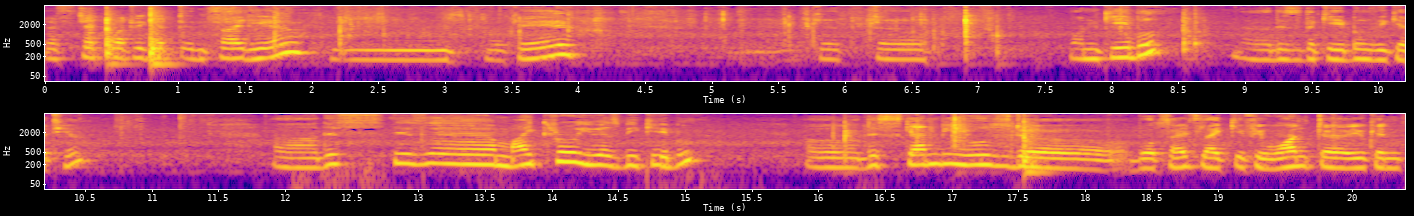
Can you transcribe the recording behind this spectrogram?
let's check what we get inside here. Mm, okay get uh, one cable. Uh, this is the cable we get here. Uh, this is a micro USB cable. Uh, this can be used uh, both sides. Like if you want uh, you can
